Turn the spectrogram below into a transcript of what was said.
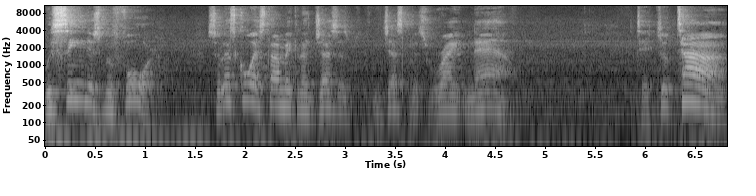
We've seen this before. So let's go ahead and start making adjustments, adjustments right now. Take your time.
